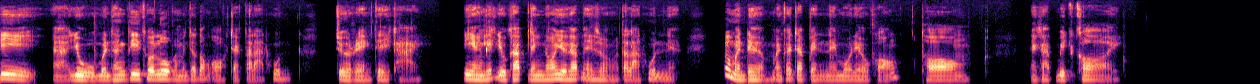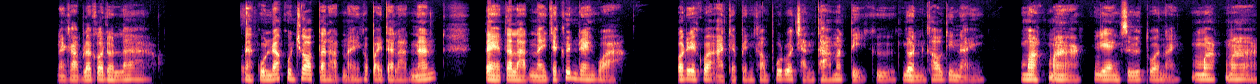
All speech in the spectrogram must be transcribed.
ที่ออยู่บนทั้งที่ทั่วโลกมันจะต้องออกจากตลาดหุ้นเจอแรงเทขายนี่ยังเล็กอยู่ครับยังน้อยอยู่ครับในส่วนของตลาดหุ้นเนี่ยก็เหมือนเดิมมันก็จะเป็นในโมเดลของทองนะครับบิตคอยนะครับแล้วก็ดอลลาร์อ่คุณรักคุณชอบตลาดไหนก็ไปตลาดนั้น แต่ตลาดไหนจะขึ้นแรงกว่า ก็เรียกว่าอาจจะเป็นคำพูดว่าฉันทามติคือเงินเข้าที่ไหน มากมากๆแย่งซื้อตัวไหนมากมาก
